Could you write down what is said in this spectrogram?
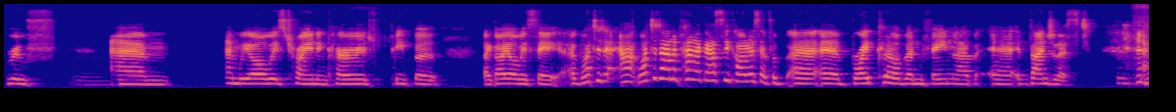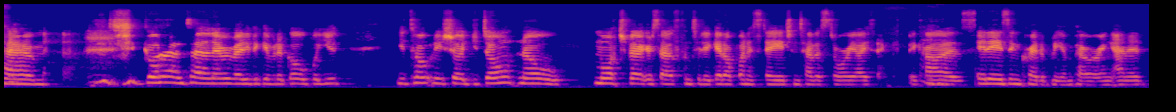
roof. Mm. Um, and we always try and encourage people like I always say, uh, what did uh, what did Anna Panagassi call herself? A, a, Bright Club and FameLab uh, evangelist. Um, she'd go around telling everybody to give it a go, but you you totally should. You don't know much about yourself until you get up on a stage and tell a story. I think because mm-hmm. it is incredibly empowering and it's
